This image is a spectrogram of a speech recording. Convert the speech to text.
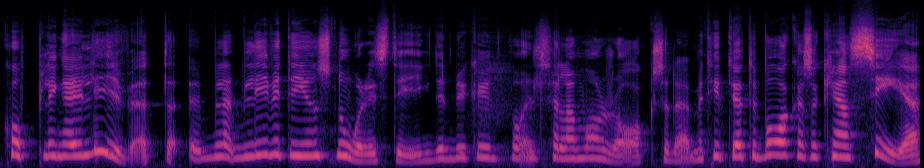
kopplingar i livet. Livet är ju en snårig stig. Det brukar ju inte sällan vara en rak sådär. Men tittar jag tillbaka så kan jag se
